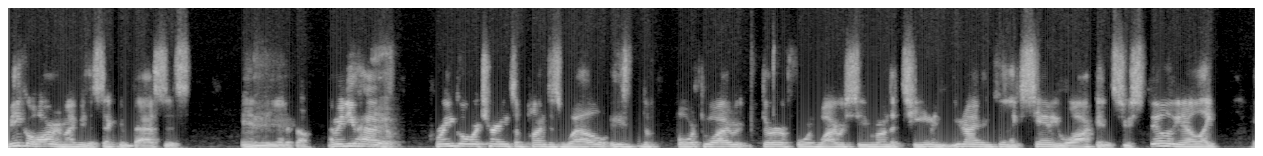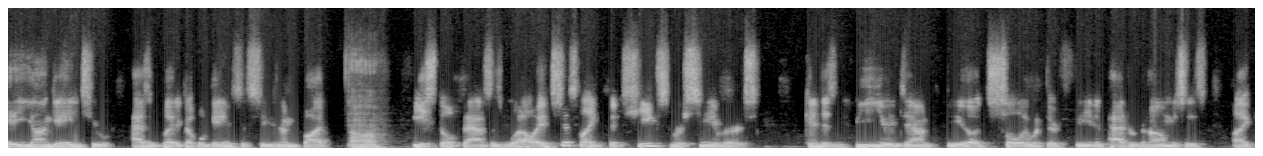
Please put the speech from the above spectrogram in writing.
Mecole Hardman might be the second fastest in the NFL. I mean, you have. Yep. Pringle returning some punts as well. He's the fourth wide, third or fourth wide receiver on the team, and you're not even including like Sammy Watkins, who's still, you know, like at a young age, who hasn't played a couple games this season, but uh-huh. he's still fast as well. It's just like the Chiefs receivers can just beat you downfield solely with their feet, and Patrick Mahomes is like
